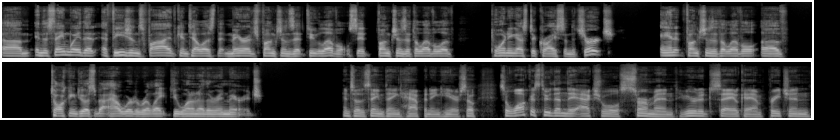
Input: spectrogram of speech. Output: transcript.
um, in the same way that ephesians 5 can tell us that marriage functions at two levels. It functions at the level of pointing us to christ and the church and it functions at the level of talking to us about how we're to relate to one another in marriage And so the same thing happening here. So so walk us through then the actual sermon. If you were to say, okay, I'm preaching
